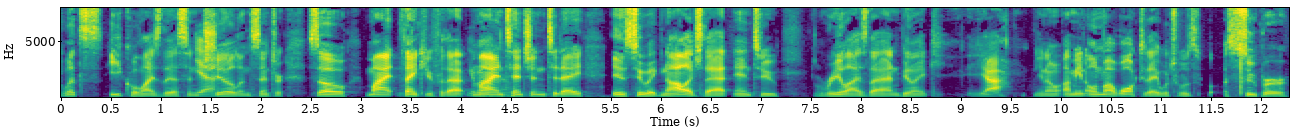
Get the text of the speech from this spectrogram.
let's equalize this and Yeah. chill and center. So my thank you for that. You're my welcome. intention today is to acknowledge that and to realize that and be like, yeah, you know, I mean, on my walk today, which was a super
